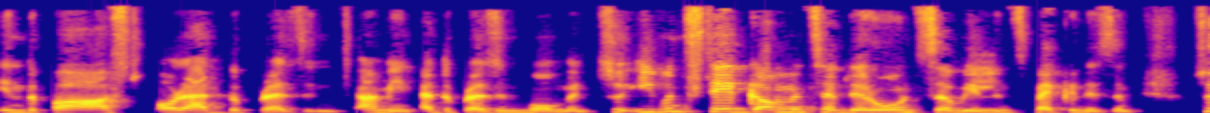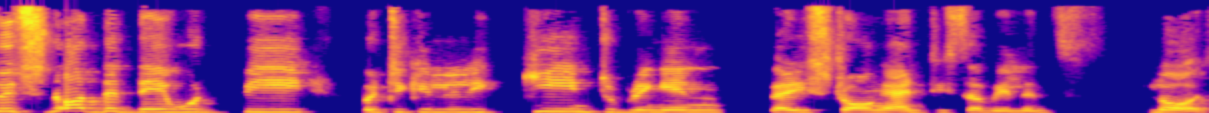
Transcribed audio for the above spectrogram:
in the past or at the present. I mean, at the present moment. So even state governments have their own surveillance mechanism. So it's not that they would be particularly keen to bring in very strong anti surveillance laws.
